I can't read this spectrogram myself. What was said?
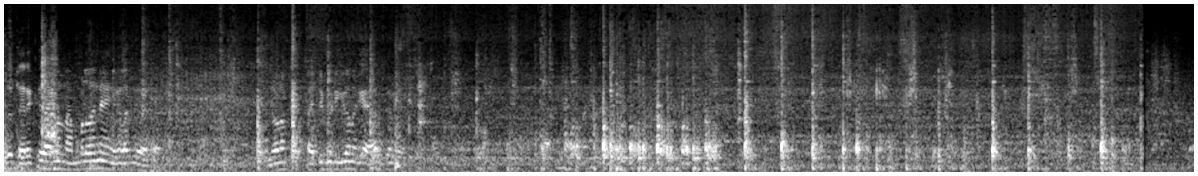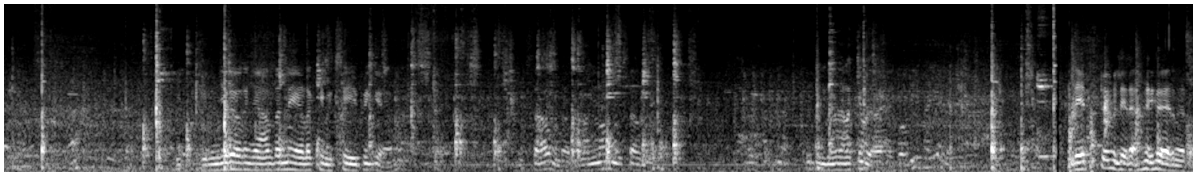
ഇത് തിരക്ക് കാരണം നമ്മൾ തന്നെ ഇളക്കുക കേട്ടോ നല്ലോണം പറ്റി പിടിക്കുമെന്നൊക്കെ ആർക്കറിയാം ഇഞ്ചിരമൊക്കെ ഞാൻ തന്നെ ഇളക്കി മിക്സ് ചെയ്യിപ്പിക്കുകയാണ്. ഏറ്റവും വലിയൊരു ആഗ്രഹമായിരുന്നു കേട്ടോ.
